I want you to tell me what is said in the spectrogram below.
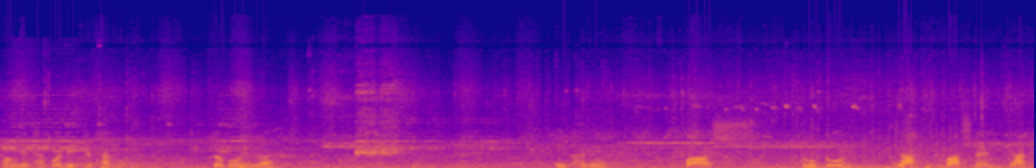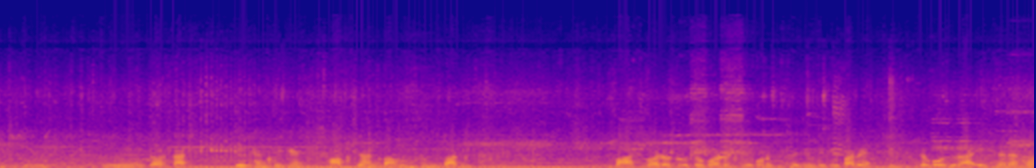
সঙ্গে থাকো, দেখতে থাকো। তো বন্ধুরা, এখানে বাস, টোটো, যা কিছু বাস স্ট্যান্ড যা কিছু তুমি দরকার, এখান থেকে সব যানবাহন তুমি পাবে। বাস বলো, টোটো বলো, যে কোনো কিছু এখান থেকেই পাবে। তো বন্ধুরা, এখানে দেখো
